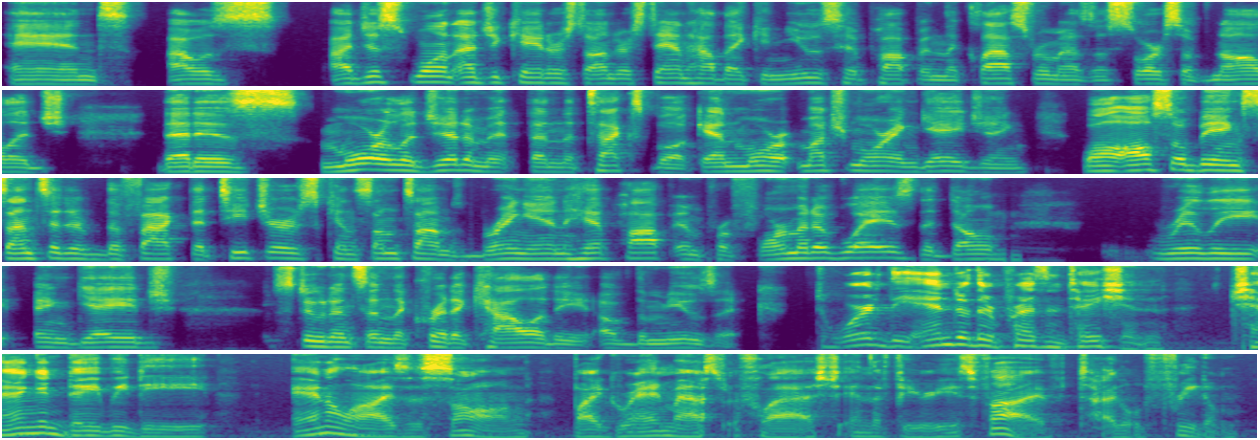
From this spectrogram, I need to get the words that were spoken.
And I was, I just want educators to understand how they can use hip hop in the classroom as a source of knowledge that is more legitimate than the textbook and more much more engaging while also being sensitive to the fact that teachers can sometimes bring in hip hop in performative ways that don't mm-hmm. really engage students in the criticality of the music. Toward the end of their presentation, Chang and Davy D analyze a song by Grandmaster Flash and the Furious Five titled Freedom.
